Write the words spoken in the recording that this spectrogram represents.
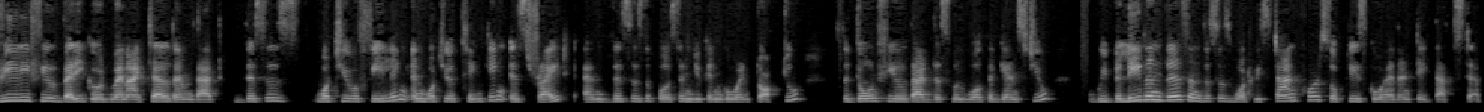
really feel very good when I tell them that this is what you are feeling and what you're thinking is right, and this is the person you can go and talk to. So don't feel that this will work against you. We believe in this, and this is what we stand for. So please go ahead and take that step.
